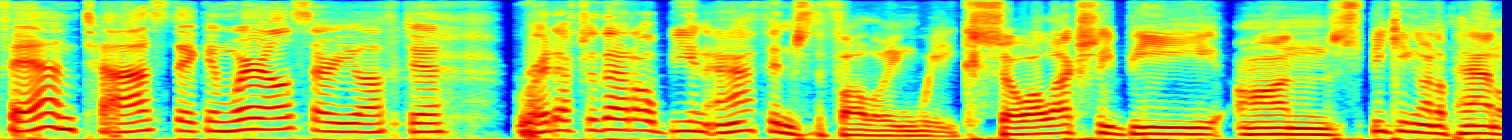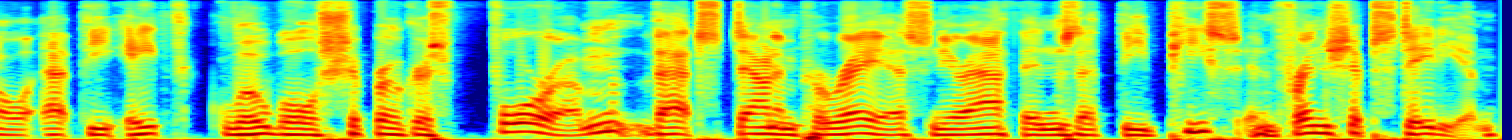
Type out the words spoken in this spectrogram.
Fantastic. And where else are you off to? Right after that, I'll be in Athens the following week. So I'll actually be on speaking on a panel at the 8th Global Shipbrokers Forum. That's down in Piraeus near Athens at the Peace and Friendship Stadium.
